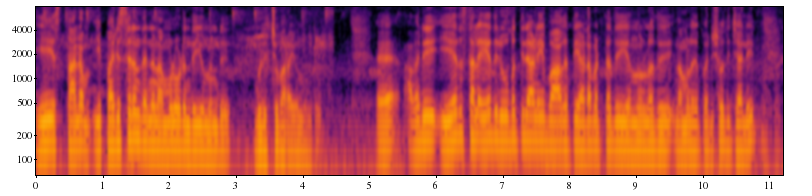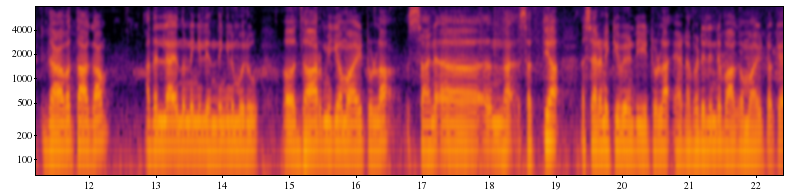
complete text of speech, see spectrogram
ഈ സ്ഥലം ഈ പരിസരം തന്നെ നമ്മളോട് എന്ത് ചെയ്യുന്നുണ്ട്? വിളിച്ചു പറയുന്നുണ്ട്. അവർ ഏത് സ്ഥലം ഏത് രൂപത്തിലാണ് ഈ ഭാഗത്ത് ഇടപെട്ടത് എന്നുള്ളത് നമ്മൾ പരിശോധിച്ചാൽ ദാവത്താകാം. അതല്ല എന്നുണ്ടെങ്കിൽ എന്തെങ്കിലും ഒരു ധാർമ്മികമായിട്ടുള്ള സന സത്യ ശരണിക്ക് വേണ്ടിയിട്ടുള്ള ഇടപെടലിന്റെ ഭാഗമായിട്ടൊക്കെ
